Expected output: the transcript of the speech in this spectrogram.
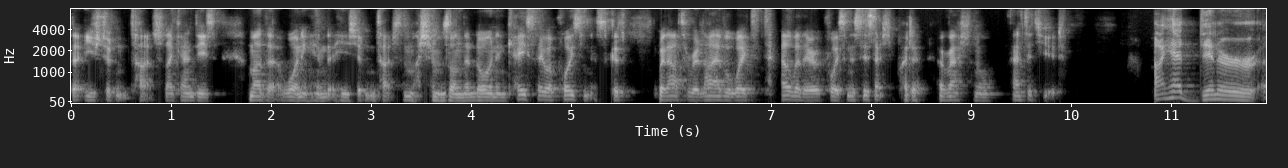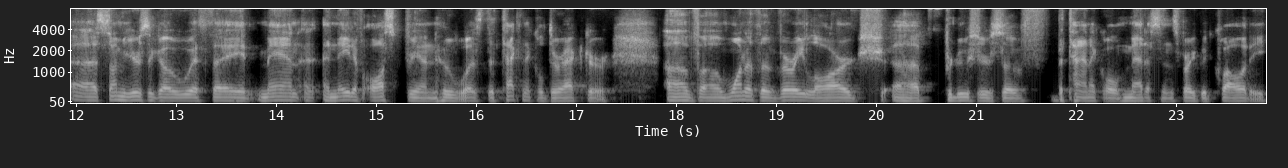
that you shouldn't touch, like Andy's mother warning him that he shouldn't touch the mushrooms on the lawn in case they were poisonous, because without a reliable way to tell whether they were poisonous, it's actually quite a, a rational attitude. I had dinner uh, some years ago with a man, a native Austrian, who was the technical director of uh, one of the very large uh, producers of botanical medicines, very good quality.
